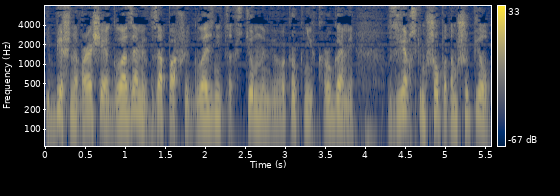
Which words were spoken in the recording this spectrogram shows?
и бешено вращая глазами в запавших глазницах с темными вокруг них кругами, зверским шепотом шипел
